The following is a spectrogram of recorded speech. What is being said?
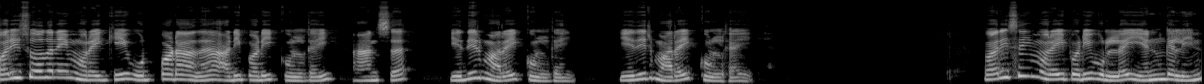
பரிசோதனை முறைக்கு உட்படாத அடிப்படை கொள்கை. ஆன்சர் எதிர்மறை கொள்கை. எதிர்மறை கொள்கை. வரிசை முறைப்படி உள்ள எண்களின்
